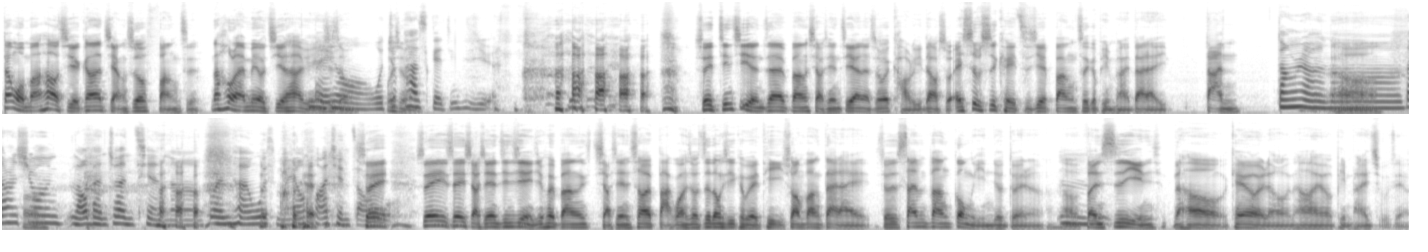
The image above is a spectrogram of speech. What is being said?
但我蛮好奇的，刚刚讲说房子，那后来没有接他的原因，是什么？我就 pass 给经纪人。所以经纪人在帮小贤接案的时候，会考虑到说，哎、是不是可以直接帮这个品牌带来单？当然啊，当然希望老板赚钱呐，不然他为什么要花钱找我？所以，所以，所以小贤的经纪人已经会帮小贤稍微把关，说这东西可不可以替双方带来，就是三方共赢就对了。嗯，粉丝赢，然后 KOL，然后还有品牌主这样。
